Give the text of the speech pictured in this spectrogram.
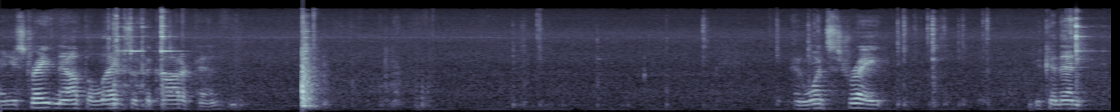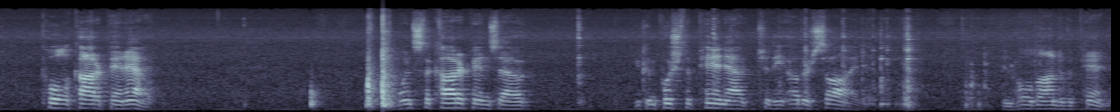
and you straighten out the legs of the cotter pin. And once straight, you can then pull the cotter pin out. Once the cotter pin's out, you can push the pin out to the other side and hold on to the pin,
